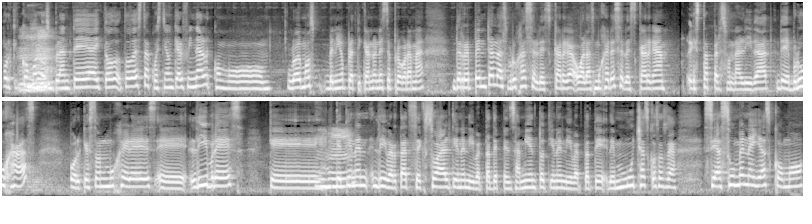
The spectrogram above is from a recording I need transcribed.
Porque cómo nos plantea y todo, toda esta cuestión que al final, como lo hemos venido platicando en este programa, de repente a las brujas se les carga o a las mujeres se les carga esta personalidad de brujas porque son mujeres eh, libres, que, tienen libertad sexual, tienen libertad de pensamiento, tienen libertad de, muchas cosas. O sea, se asumen ellas como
